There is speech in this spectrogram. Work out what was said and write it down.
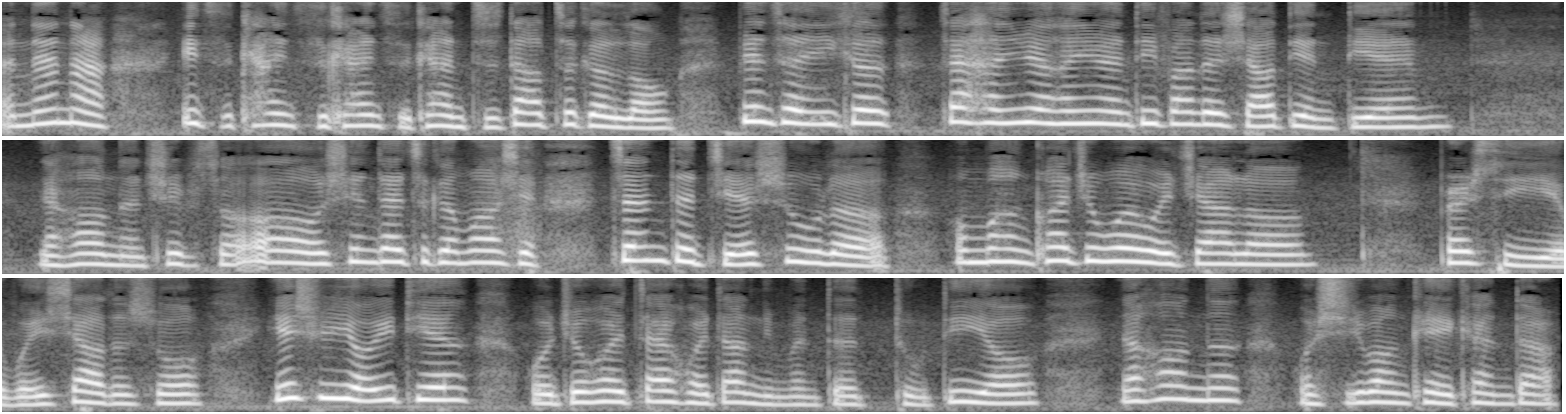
And then 啊，一直看，一直看，一直看，直到这个龙变成一个在很远很远地方的小点点。然后呢，Chip 说：“哦，现在这个冒险真的结束了，我们很快就会回家了。” Percy 也微笑的说：“也许有一天我就会再回到你们的土地哦。然后呢，我希望可以看到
